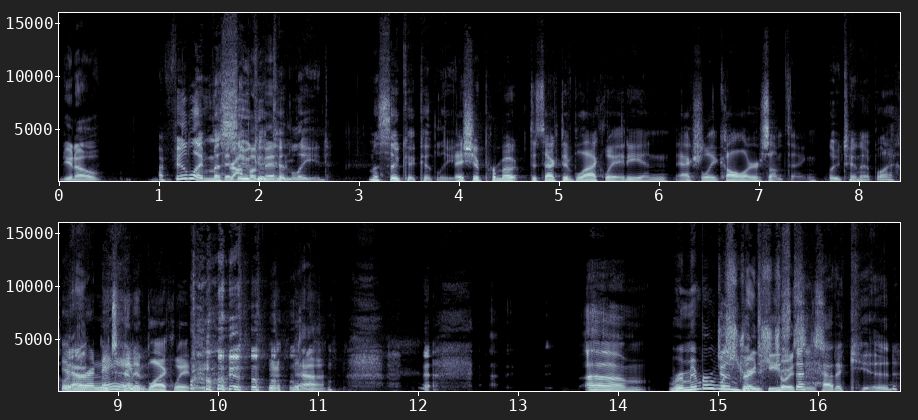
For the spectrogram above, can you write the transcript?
you know, I feel like Masuka could lead. Masuka could lead. They should promote Detective Black Lady and actually call her something. Lieutenant Black. Give Yeah, her a name. Lieutenant Black Lady. yeah. Um, Remember Just when strange Batista choices. had a kid?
